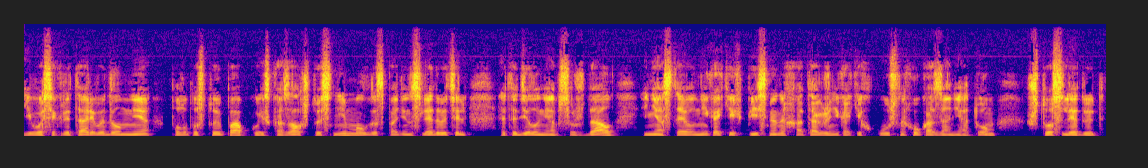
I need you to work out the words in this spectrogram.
Его секретарь выдал мне полупустую папку и сказал, что с ним, мол, господин следователь это дело не обсуждал и не оставил никаких письменных, а также никаких устных указаний о том, что следует,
